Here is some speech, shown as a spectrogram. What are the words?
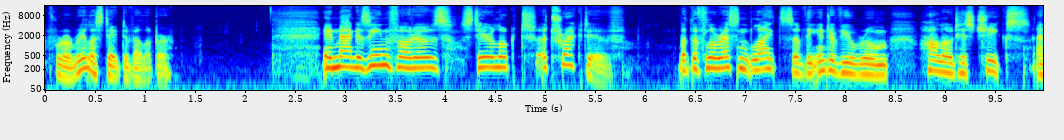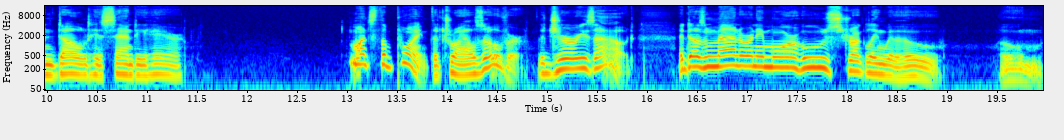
for a real estate developer. In magazine photos, Steere looked attractive, but the fluorescent lights of the interview room hollowed his cheeks and dulled his sandy hair. What's the point? The trial's over. The jury's out. It doesn't matter anymore who's struggling with who. Whom.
